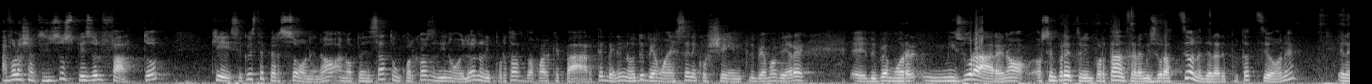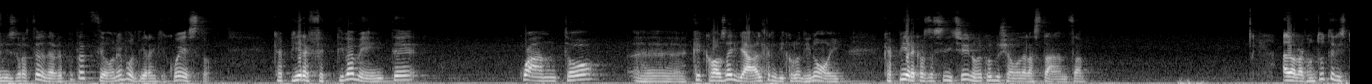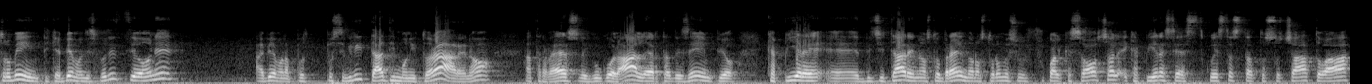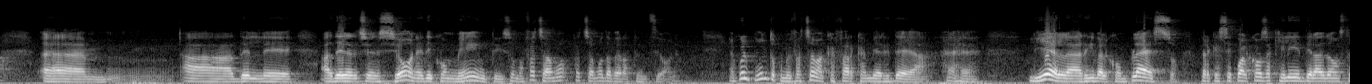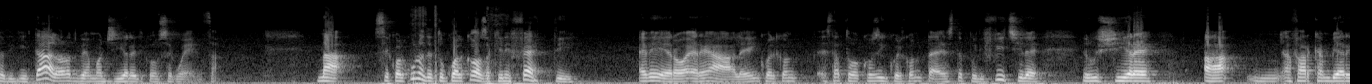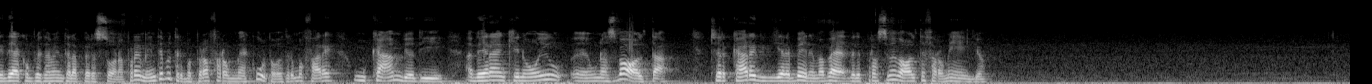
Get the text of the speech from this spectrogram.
Avevo lasciato in sospeso il fatto che se queste persone no, hanno pensato un qualcosa di noi, lo hanno riportato da qualche parte, bene, noi dobbiamo essere coscienti, dobbiamo, avere, eh, dobbiamo re- misurare, no? ho sempre detto l'importanza della misurazione della reputazione e la misurazione della reputazione vuol dire anche questo, capire effettivamente quanto, eh, che cosa gli altri dicono di noi, capire cosa si dice di noi quando usciamo dalla stanza. Allora, con tutti gli strumenti che abbiamo a disposizione, abbiamo la possibilità di monitorare, no? Attraverso dei Google Alert ad esempio, capire, eh, digitare il nostro brand, il nostro nome su, su, qualche social e capire se questo è stato associato a, ehm, a, delle, a delle, recensioni, a dei commenti, insomma facciamo, facciamo, davvero attenzione. E a quel punto come facciamo a far cambiare idea? Eh, lì arriva il complesso, perché se qualcosa che lede la nostra dignità allora dobbiamo agire di conseguenza. Ma se qualcuno ha detto qualcosa che in effetti è vero, è reale, con- è stato così in quel contesto, è poi difficile riuscire a, a, far cambiare idea completamente la persona. Probabilmente potremmo però fare un mea culpa, potremmo fare un cambio di avere anche noi eh, una svolta. cercare di dire bene, vabbè, delle prossime volte farò meglio.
